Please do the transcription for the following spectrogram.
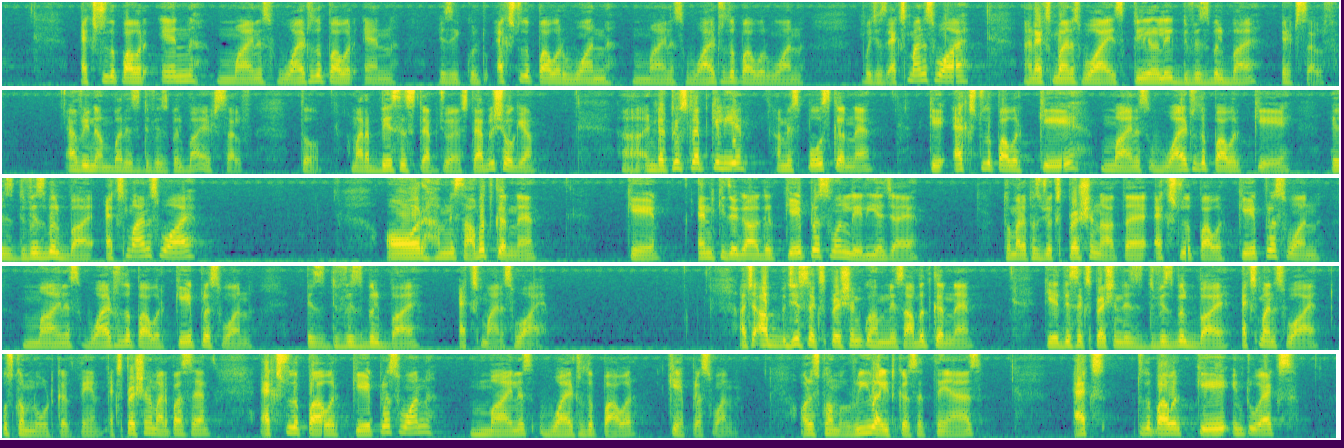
x to the power n minus y to the power n is equal to x to the power one minus y to the power one which is x minus y and x minus y is clearly divisible by itself every number is divisible by itself تو ہمارا بیس step جو ہے establish ہو گیا۔ Inductive step کے لیے ہم نے suppose کرنا ہے کہ x to the power k minus y to the power k is divisible by x minus y اور ہم نے ثابت کرنا ہے کہ این کی جگہ اگر کے پلس ون لے لیا جائے تو ہمارے پاس جو ایکسپریشن آتا ہے x to the power k plus one minus y to the power k plus one is divisible by x minus y اچھا اب جس ایکسپریشن کو ہم نے ثابت کرنا ہے کہ this expression is divisible by x minus y اس کو ہم نوٹ کرتے ہیں۔ ایکسپریشن ہمارے پاس ہے x to the power k plus one minus y to the power k plus one اور اس کو ہم ری رائٹ کر سکتے ہیں as x to the power k into x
